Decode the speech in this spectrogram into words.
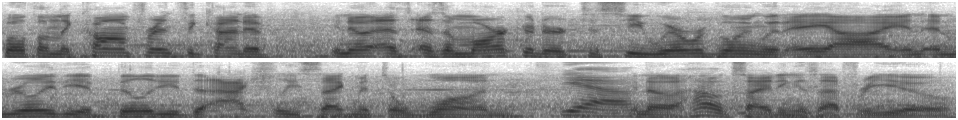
both on the conference and kind of, you know, as, as a marketer to see where we're going with AI and, and really the ability to actually segment to one. Yeah. You know, how exciting is that for you?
